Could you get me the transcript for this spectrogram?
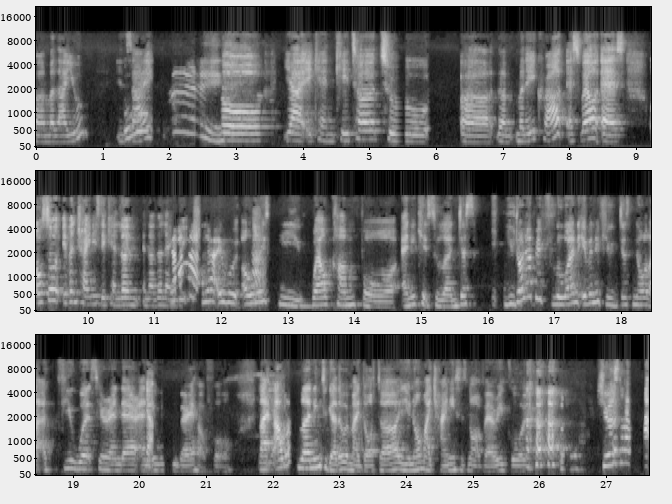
uh, Melayu inside. Nice. So yeah, it can cater to uh, the Malay crowd as well as also even Chinese. They can learn another language. Yeah, it would always be welcome for any kids to learn. Just you don't have to be fluent, even if you just know like a few words here and there, and Yeah. it would be very helpful. Like Yeah. I was learning together with my daughter. You know, my Chinese is not very good. So she was like, I-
